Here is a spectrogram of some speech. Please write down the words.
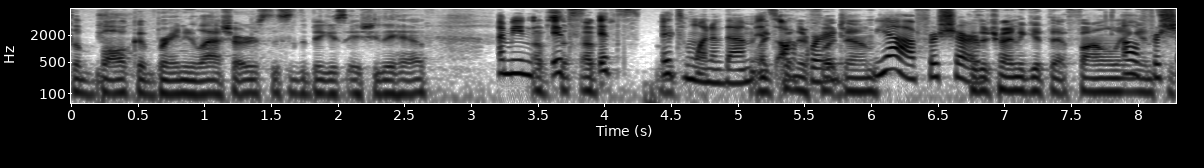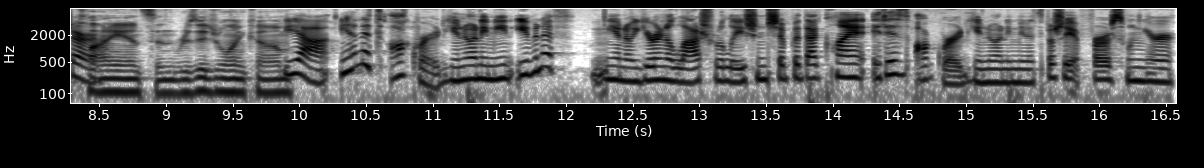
the bulk of brand new lash artists, this is the biggest issue they have? I mean, Ups- it's up- it's like- it's one of them. like it's putting their foot awkward. Yeah, for sure. They're trying to get that following Oh, and for sure. clients and residual income. Yeah, and it's awkward. You know what I mean? Even if, you know, you're in a lash relationship with that client, it is awkward, you know what I mean? Especially at first when you're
